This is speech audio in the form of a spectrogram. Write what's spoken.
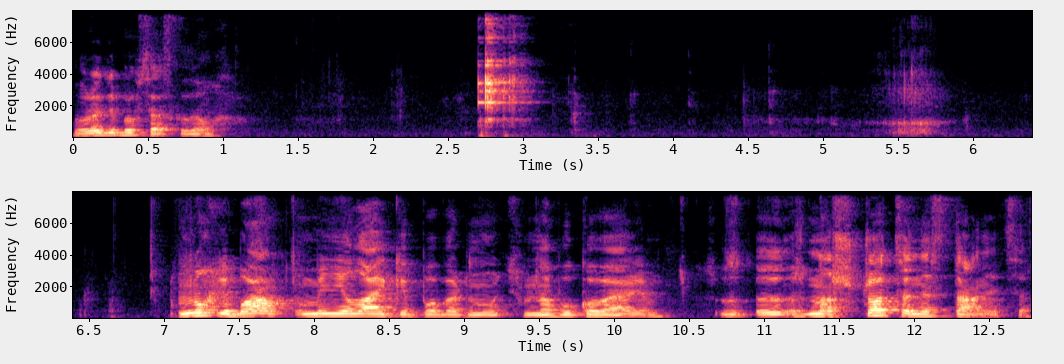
Вроді би все сказав. Ну хіба мені лайки повернуть на Буковелі? Е, На що це не станеться?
